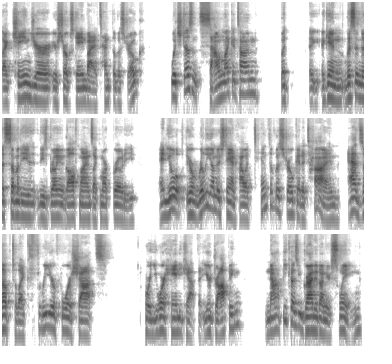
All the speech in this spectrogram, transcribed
like change your your strokes gained by a tenth of a stroke, which doesn't sound like a ton, but again, listen to some of these these brilliant golf minds like Mark Broadie, and you'll you'll really understand how a tenth of a stroke at a time adds up to like three or four shots for your handicap that you're dropping not because you grinded on your swing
